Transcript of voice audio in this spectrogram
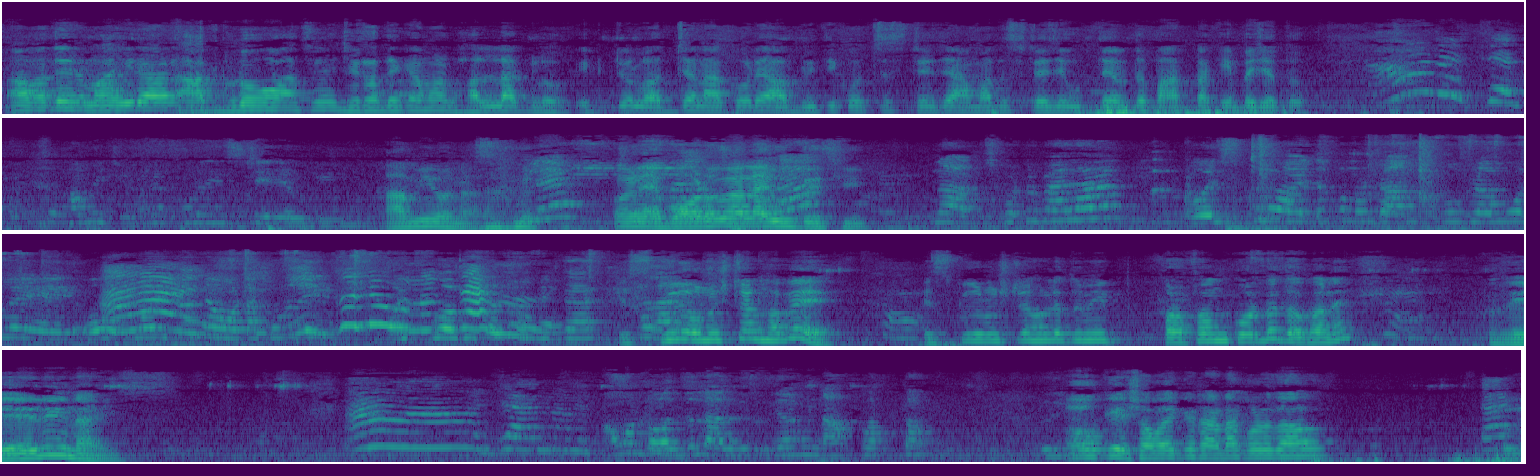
আমাদের মাহিরার আগ্রহ আছে যেটা দেখে আমার ভালো লাগল। একটু লজ্জা না করে আবৃত্তি করছে স্টেজে আমাদের স্টেজে উঠতে উঠতে পা কেঁপে যেত। আমিও না। মানে বড়বেলায় উঠেছি। না ছোটবেলা স্কুলে হয়তো কোনো ডান্স প্রোগ্রাম হলে ও ওইখানে ওটা কোনো স্কুলে অনুষ্ঠান হবে। স্কুলে অনুষ্ঠান স্কুল অনুষ্ঠান হলে তুমি পারফর্ম করবে তো ওখানে? ভেরি নাইস আমার জানা আমার লজ্জা লাগছে যদি আমি না পারতাম। ওকে সবাইকে টাটা করে দাও।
